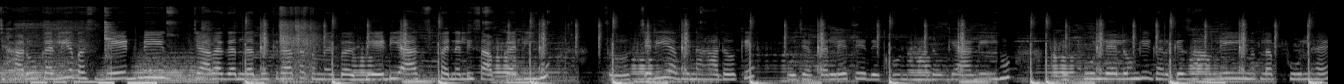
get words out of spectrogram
झाड़ू कर लिया। बस बेड में ज़्यादा गंदा दिख रहा था तो मैं बेड ही आज फाइनली साफ़ कर ली हूँ। तो चलिए अभी नहा धो के पूजा कर लेते देखो, नहा धो के आ गई हूँ। अभी फूल ले लूँगी। घर के सामने ही मतलब फूल है।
